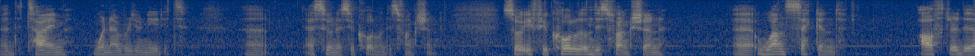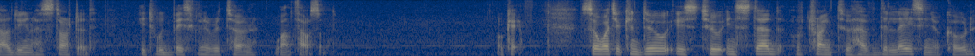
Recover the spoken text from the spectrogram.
uh, the time whenever you need it, uh, as soon as you call on this function. So if you call on this function one second after the Arduino has started, it would basically return 1000. Okay, so what you can do is to, instead of trying to have delays in your code,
